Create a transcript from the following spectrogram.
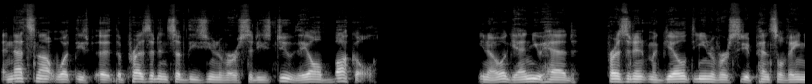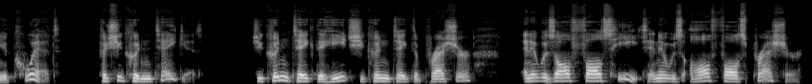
And that's not what these uh, the presidents of these universities do. They all buckle. You know, again, you had President Magill at the University of Pennsylvania quit because she couldn't take it. She couldn't take the heat, she couldn't take the pressure, and it was all false heat and it was all false pressure.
